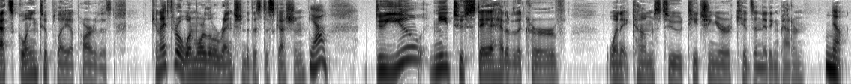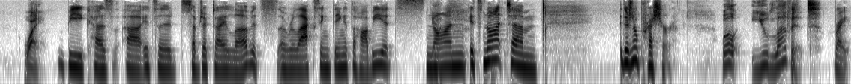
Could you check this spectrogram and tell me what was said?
That's going to play a part of this. Can I throw one more little wrench into this discussion? yeah Do you need to stay ahead of the curve when it comes to teaching your kids a knitting pattern? no Why? because uh, it's a subject I love. It's a relaxing thing. It's a hobby. It's non. It's not. Um, there's no pressure. Well, you love it. Right.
